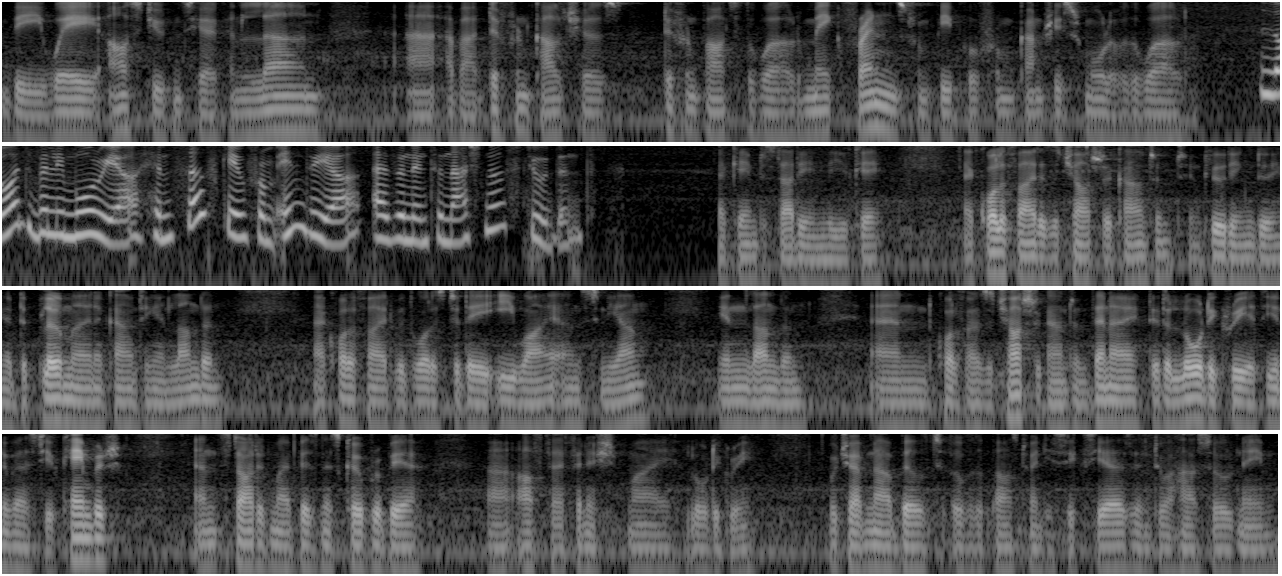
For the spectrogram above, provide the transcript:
The way our students here can learn uh, about different cultures, different parts of the world, make friends from people from countries from all over the world. Lord Bilimoria himself came from India as an international student. I came to study in the UK. I qualified as a chartered accountant, including doing a diploma in accounting in London. I qualified with what is today EY, Ernst & Young, in London, and qualified as a chartered accountant. Then I did a law degree at the University of Cambridge and started my business, Cobra Beer, uh, after I finished my law degree, which I've now built over the past 26 years into a household name.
